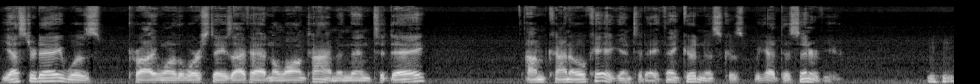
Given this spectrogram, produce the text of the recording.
Yesterday was probably one of the worst days I've had in a long time. And then today, I'm kind of okay again today. Thank goodness, because we had this interview. Mm-hmm.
